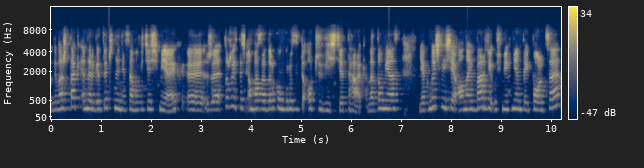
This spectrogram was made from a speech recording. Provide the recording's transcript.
bo ty masz tak energetyczny, niesamowicie śmiech, e, że to, że jesteś ambasadorką Gruzji, to oczywiście tak. Natomiast jak myśli się o najbardziej uśmiechniętej Polce,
